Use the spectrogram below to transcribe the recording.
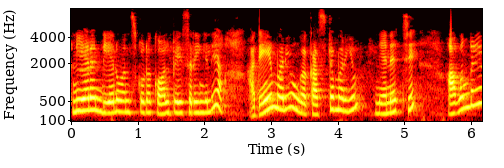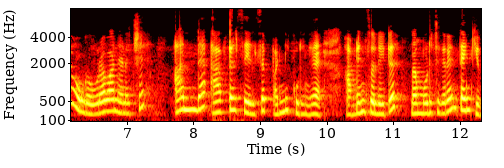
நியர் அண்ட் டியர் ஒன்ஸ் கூட கால் பேசுகிறீங்க இல்லையா? அதே மாதிரி உங்கள் கஸ்டமரையும் நினச்சி அவங்களையும் உங்கள் உறவாக நினச்சி அந்த ஆஃப்டர் சேல்ஸை பண்ணி கொடுங்க. அப்படின்னு சொல்லிட்டு நான் முடிச்சுக்கிறேன். தேங்க்யூ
